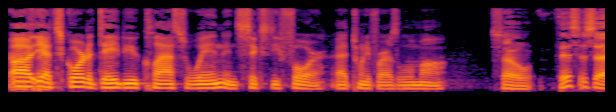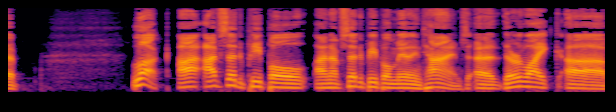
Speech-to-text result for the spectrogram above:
Uh, yeah, it scored a debut class win in '64 at 24 Hours of Le Mans. So this is a look. I, I've said to people, and I've said to people a million times, uh, they're like uh,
